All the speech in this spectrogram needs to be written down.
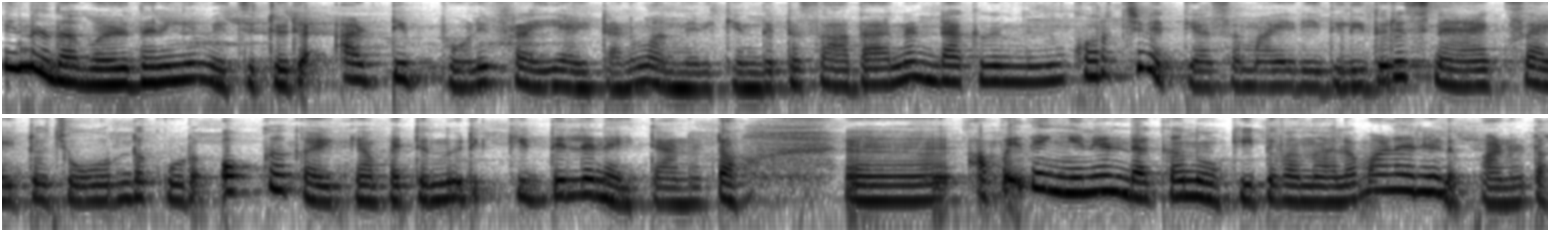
ഇന്ന് ഇതാ വഴുതനങ്ങ വെച്ചിട്ടൊരു അടിപൊളി ഫ്രൈ ആയിട്ടാണ് വന്നിരിക്കുന്നത് കേട്ടോ. സാധാരണ ഉണ്ടാക്കുന്നതിൽ നിന്നും കുറച്ച് വ്യത്യാസമായ രീതിയിൽ ഇതൊരു സ്നാക്സ് ആയിട്ടോ ചോറിന്റെ കൂടെ ഒക്കെ കഴിക്കാൻ പറ്റുന്ന ഒരു കിഡിലെ നൈറ്റാണ് കേട്ടോ. അപ്പോൾ ഇതെങ്ങനെ ഉണ്ടാക്കാൻ നോക്കിയിട്ട് വന്നാലോ വളരെ എളുപ്പമാണ് കേട്ടോ.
